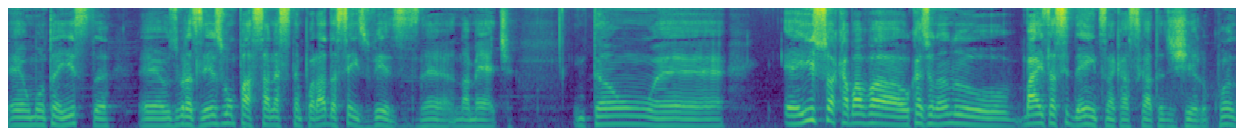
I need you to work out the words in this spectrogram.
é, um montanhista, é, os brasileiros vão passar nessa temporada seis vezes, né, na média. Então, é, é, isso acabava ocasionando mais acidentes na cascata de gelo, com,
